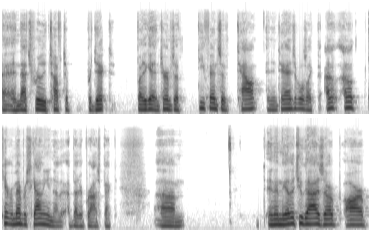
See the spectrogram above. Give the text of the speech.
and that's really tough to predict. But again, in terms of defensive talent and intangibles. Like I don't, I don't can't remember scouting another a better prospect. Um, and then the other two guys are are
